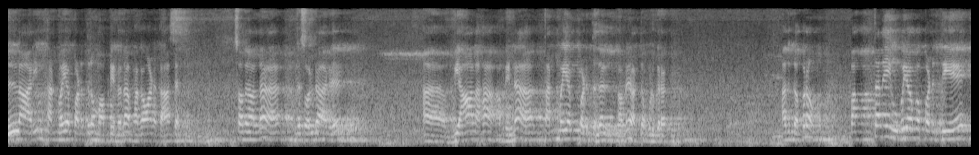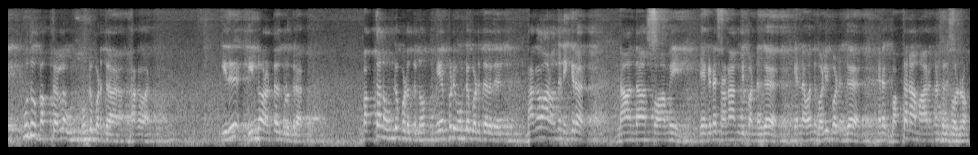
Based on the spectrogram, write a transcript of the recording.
எல்லாரையும் தன்மையப்படுத்தணும் அப்படின்றதான் பகவானுக்கு ஆசை. ஸோ அதனால தான் இங்கே சொல்கிறாரு வியாலகா அப்படின்னா தன்மயப்படுத்துதல் அப்படின்னு அர்த்தம் கொடுக்குறாரு அதுக்கப்புறம் பக்தனை உபயோகப்படுத்தியே புது பக்தர்களை உண்- உண்டுபடுத்துறாரு பகவான். இது இன்னொரு அர்த்தத்தை கொடுக்குறார். பக்தனை உண்டுபடுத்தணும். எப்படி உண்டுபடுத்துறது? பகவான் வந்து நிற்கிறார் நான் தான் சுவாமி. என்கிட்ட சரணாகதி பண்ணுங்க. என்னை வந்து வழிபடுங்க. எனக்கு பக்தனா மாறுங்கன்னு சொல்லி சொல்கிறோம்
